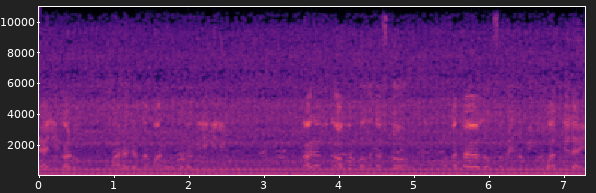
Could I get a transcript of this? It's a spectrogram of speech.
रॅली काढून महाराजांना मानवंदना दिली गेली. कारण आपण बघत असतो आता लोकसभेचं बिगुल वाजलेलं आहे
